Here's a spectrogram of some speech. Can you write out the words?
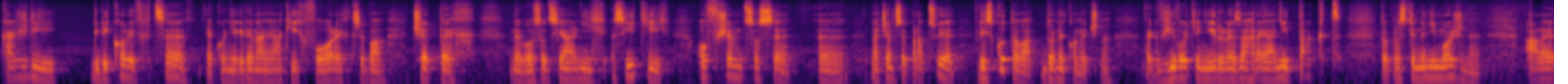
každý kdykoliv chce, jako někde na nějakých fórech, třeba četech nebo sociálních sítích, o všem, co se, eh, na čem se pracuje, diskutovat do nekonečna, tak v životě nikdo nezahraje ani takt. To prostě není možné. Ale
